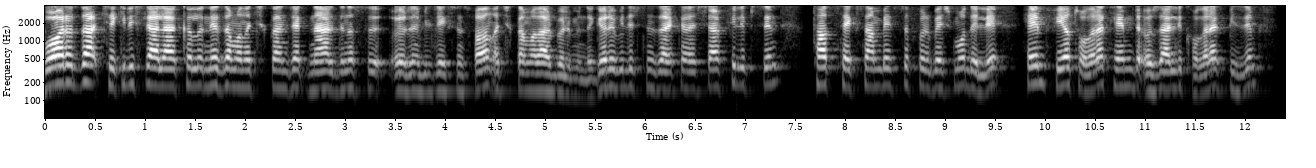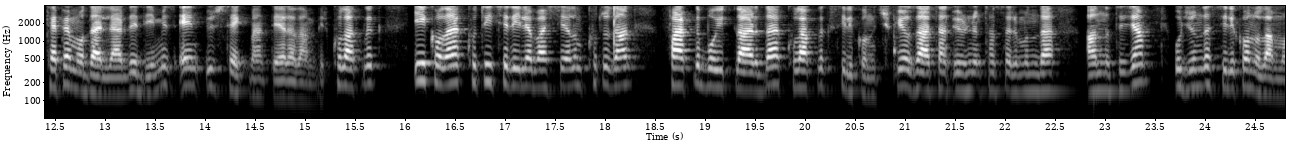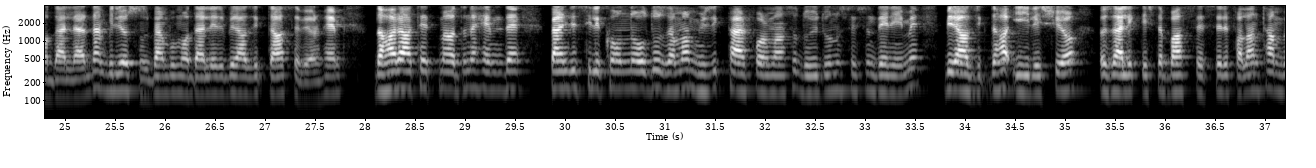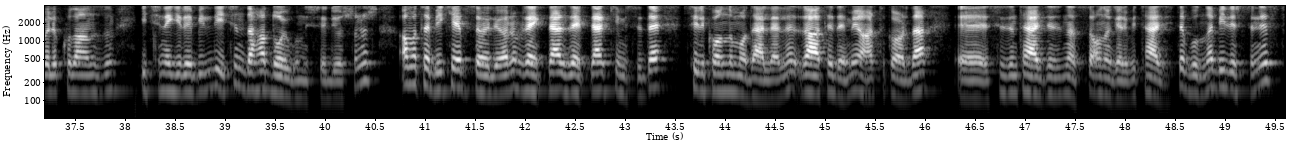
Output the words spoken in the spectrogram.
Bu arada çekilişle alakalı ne zaman açıklanacak, nerede, nasıl öğrenebileceksiniz falan açıklamalar bölümünde görebilirsiniz arkadaşlar. Philips'in TAT 8505 modeli hem fiyat olarak hem de özellik olarak bizim tepe modeller dediğimiz en üst segmentte yer alan bir kulaklık. İlk olarak kutu içeriğiyle başlayalım. Kutudan farklı boyutlarda kulaklık silikonu çıkıyor. Zaten ürünün tasarımında anlatacağım. Ucunda silikon olan modellerden biliyorsunuz ben bu modelleri birazcık daha seviyorum. Hem daha rahat etme adına hem de bence silikonlu olduğu zaman müzik performansı duyduğunuz sesin deneyimi birazcık daha iyileşiyor. Özellikle işte bas sesleri falan tam böyle kulağınızın içine girebildiği için daha doygun hissediyorsunuz. Ama tabii ki hep söylüyorum renkler zevkler kimisi de silikonlu modellerle rahat edemiyor. Artık orada e, sizin tercihiniz nasılsa ona göre bir tercihte bulunabilirsiniz.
